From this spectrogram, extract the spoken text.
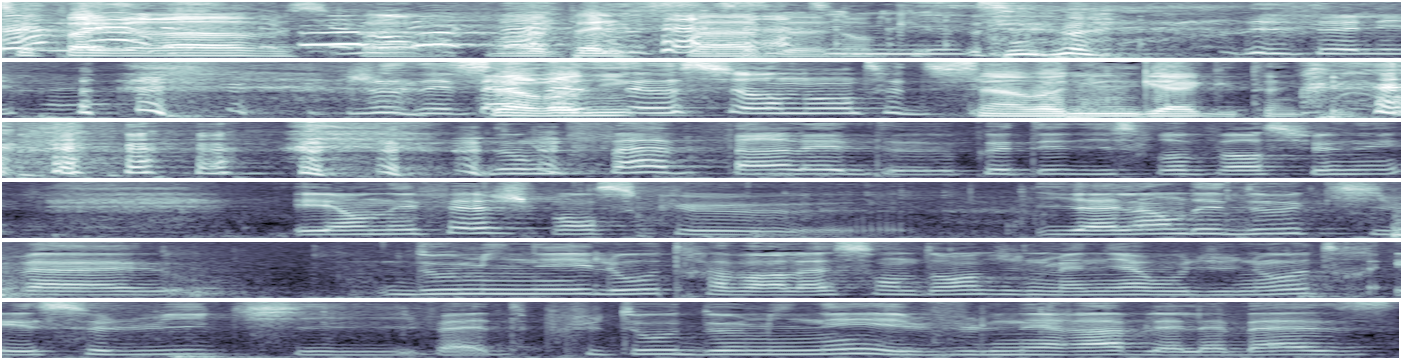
C'est pas grave, c'est pas grave. on m'appelle Fab. Donc-. Désolée. J'osais pas running- passer au surnom tout de suite. C'est un running gag, t'inquiète. Donc Fab parlait de côté disproportionné. Et en effet, je pense qu'il y a l'un des deux qui va dominer l'autre, avoir l'ascendant d'une manière ou d'une autre, et celui qui va être plutôt dominé et vulnérable à la base.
